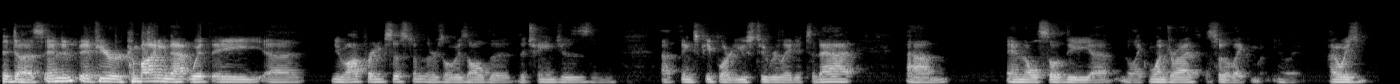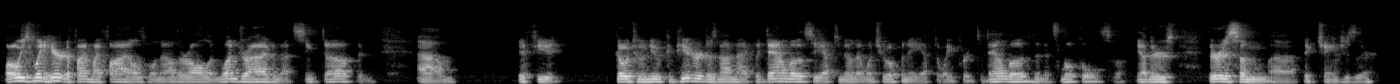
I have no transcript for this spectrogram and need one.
It does, and if you're combining that with a uh, new operating system, there's always all the the changes and uh, things people are used to related to that um, and also the uh, like OneDrive. So like you know, I always always went here to find my files. Well, now they're all in OneDrive, and that's synced up. And um, if you go to a new computer, it doesn't automatically download. So you have to know that once you open it, you have to wait for it to download. Then it's local. So yeah, there's there is some uh, big changes there.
